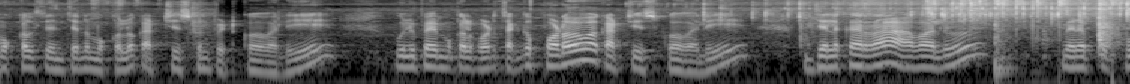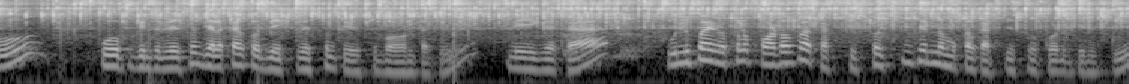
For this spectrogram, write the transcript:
ముక్కలు చిన్న చిన్న ముక్కలు కట్ చేసుకొని పెట్టుకోవాలి. ఉల్లిపాయ ముక్కలు కూడా చక్కగా పొడవుగా కట్ చేసుకోవాలి. జీలకర్ర ఆవాలు మినపప్పు పోపు గింజలు వేసుకొని జీలకర్ర కొద్దిగా ఎక్కువ వేసుకొని టేస్ట్ బాగుంటుంది. వేగాక ఉల్లిపాయ ముక్కలు పొడవుగా కట్ చేసుకోవాలి. చిన్న చిన్న ముక్కలు కట్ చేసుకోకూడదు దీనికి.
